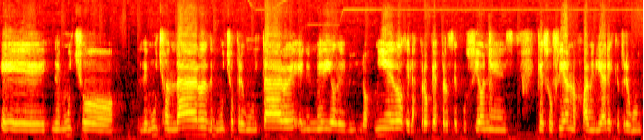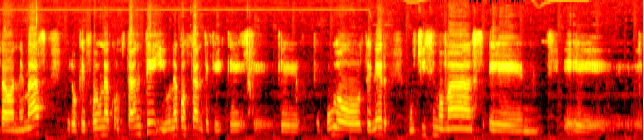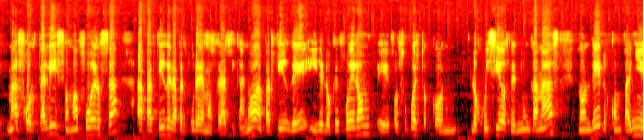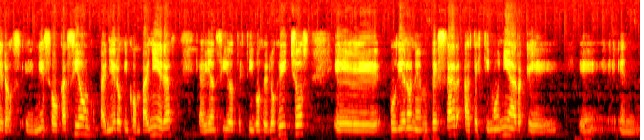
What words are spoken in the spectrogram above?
eh, de mucho de mucho andar, de mucho preguntar, en el medio de los miedos, de las propias persecuciones que sufrían los familiares que preguntaban de más, pero que fue una constante y una constante que, que, pudo tener muchísimo más, eh, eh, más fortaleza, más fuerza a partir de la apertura democrática, ¿no? A partir de y de lo que fueron, eh, por supuesto, con los juicios de nunca más, donde los compañeros en esa ocasión, compañeros y compañeras que habían sido testigos de los hechos, eh, pudieron empezar a testimoniar eh, eh, en,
